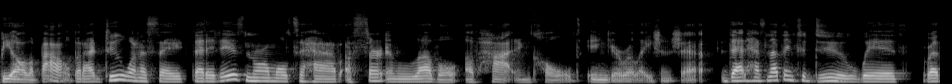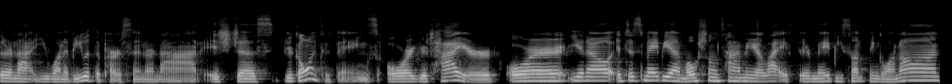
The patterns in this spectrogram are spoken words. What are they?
be all about, but I do want to say that it is normal to have a certain level of hot and cold in your relationship. That has nothing to do with whether or not you want to be with the person or not. It's just you're going through things or you're tired or, you know, it just may be an emotional time in your life. There may be something going on.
